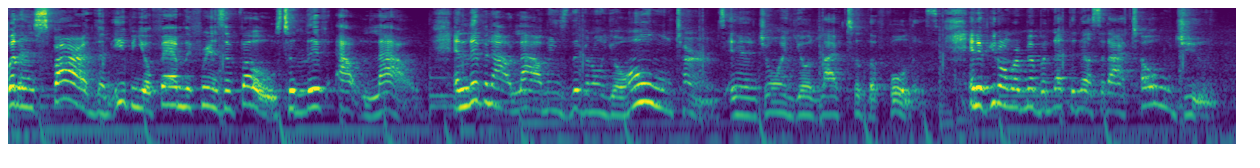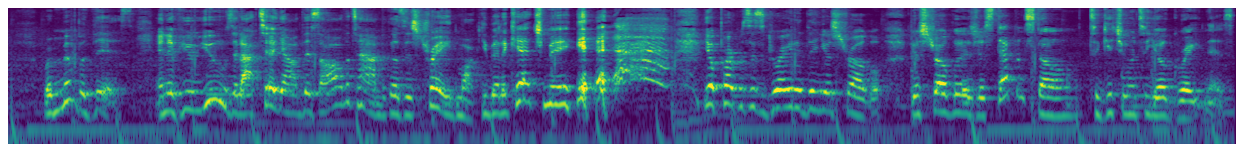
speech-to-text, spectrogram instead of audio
but inspire them, even your family, friends, and foes, to live out loud. And living out loud means living on your own terms and enjoying your life to the fullest. And if you don't remember nothing else that I told you, remember this. And if you use it, I tell y'all this all the time because it's trademark. You better catch me. Your purpose is greater than your struggle. Your struggle is your stepping stone to get you into your greatness.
